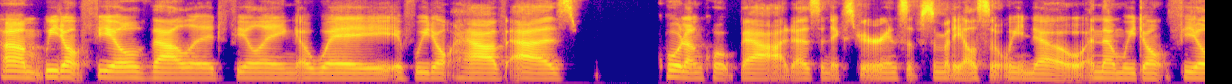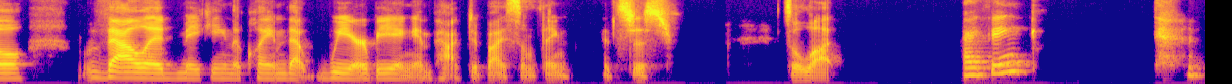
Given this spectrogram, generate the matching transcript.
Um, we don't feel valid feeling a way if we don't have as quote unquote bad as an experience of somebody else that we know. And then we don't feel valid making the claim that we are being impacted by something. It's just, it's a lot. I think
